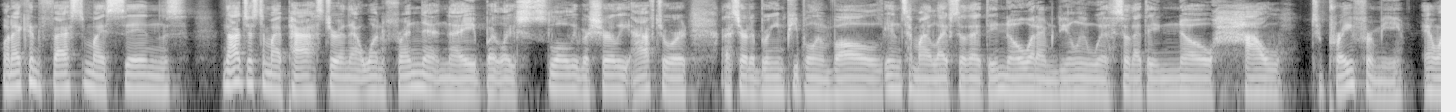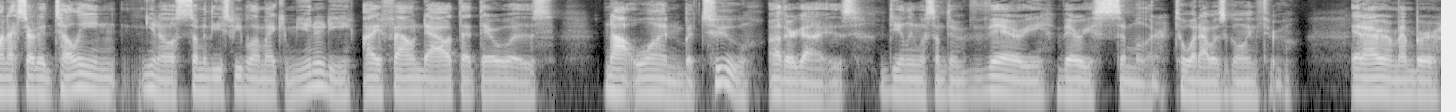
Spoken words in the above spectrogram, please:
when I confessed my sins not just to my pastor and that one friend that night, but like slowly but surely afterward, I started bringing people involved into my life so that they know what I'm dealing with, so that they know how to pray for me. And when I started telling, you know, some of these people in my community, I found out that there was not one, but two other guys dealing with something very, very similar to what I was going through. And I remember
